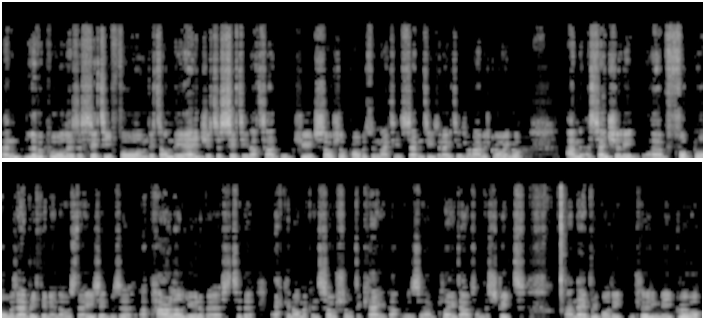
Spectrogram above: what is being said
And Liverpool is a city formed, it's on the edge. It's a city that's had huge social problems in the 1970s and 80s when I was growing up. And essentially, uh, football was everything in those days. It was a, a, parallel universe to the economic and social decay that was um, played out on the streets and everybody, including me, grew up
